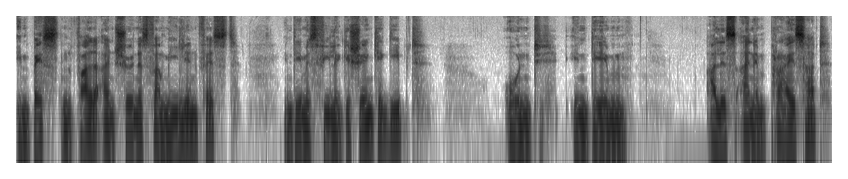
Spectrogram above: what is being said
im besten Fall ein schönes Familienfest, in dem es viele Geschenke gibt und in dem alles einen Preis hat,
